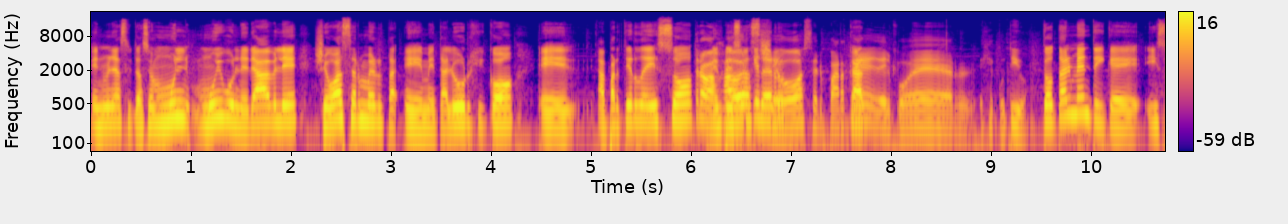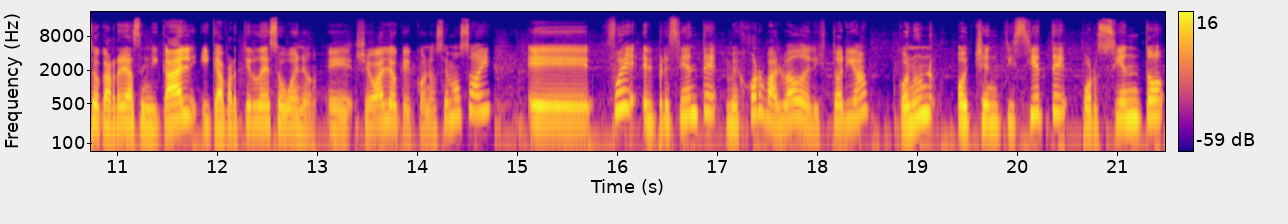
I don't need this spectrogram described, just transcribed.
en una situación muy, muy vulnerable, llegó a ser eh, metalúrgico, eh, a partir de eso empezó a que ser llegó a ser parte del poder ejecutivo. Totalmente, y que hizo carrera sindical y que a partir de eso, bueno, eh, llegó a lo que conocemos hoy. Eh, fue el presidente mejor valuado de la historia, con un 87%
